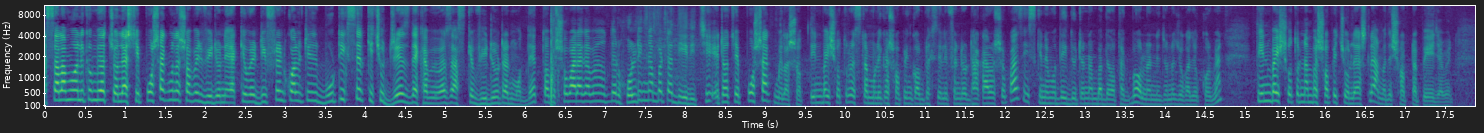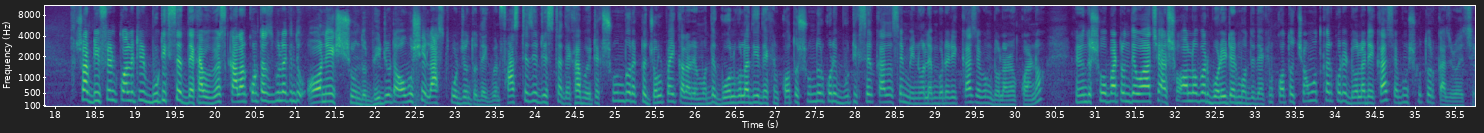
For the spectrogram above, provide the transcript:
আসসালামু আলাইকুম ভাইয়া চলে আসছি পোশাক মেলা শপের ভিডিও নিয়ে। একেবারে ডিফারেন্ট কোয়ালিটির বুটিক্সের কিছু ড্রেস দেখাবে আজকে ভিডিওটার মধ্যে। তবে সবার আগে আমি ওদের হোল্ডিং নাম্বারটা দিয়ে দিচ্ছি। এটা হচ্ছে পোশাক মেলা শপ তিন বাই সতেরো star Mallika shopping complex elephant road Dhaka পাঁচ স্ক্রিনের মধ্যে এই দুটো নাম্বার দেওয়া থাকবে অনলাইনের জন্য যোগাযোগ করবেন। তিন বাই সতেরো নাম্বার শপে চলে আসলে আমাদের শপটা পেয়ে যাবেন। সব ডিফারেন্ট কোয়ালিটির বুটিক্সের দেখাবো। বেশ কালার কন্ট্রাস্টগুলো কিন্তু অনেক সুন্দর। ভিডিওটা অবশ্যই লাস্ট পর্যন্ত দেখবেন। ফার্স্টে যে ড্রেসটা দেখাবো, এটা সুন্দর একটা জলপাই কালারের মধ্যে। গোলগোলা দিয়ে দেখেন কত সুন্দর করে বুটিক্সের কাজ আছে। ম্যানুয়াল এম্ব্রয়ডারির কাজ এবং ডলার করানো। এখানে কিন্তু শো বাটন দেওয়া আছে। আর অল ওভার বডিটার মধ্যে দেখেন কত চমৎকার করে ডলারের কাজ এবং সুতোর কাজ রয়েছে।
